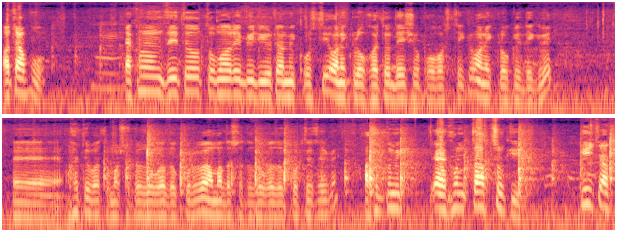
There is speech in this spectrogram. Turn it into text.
আচ্ছা আপু হ্যাঁ। এখন যেহেতু তোমার এই ভিডিওটা আমি করছি অনেক লোক হয়তো দেশ ও প্রবাস থেকে অনেক লোকে দেখবে। এ, হয়তো বা তোমার সাথে যোগাযোগ করবে আমাদের সাথে যোগাযোগ করতে চাইবে। আসলে তুমি এখন চাচ্ছ কি? কি চাচ্ছ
